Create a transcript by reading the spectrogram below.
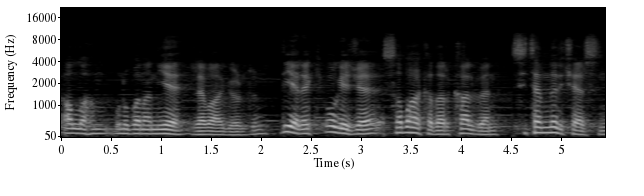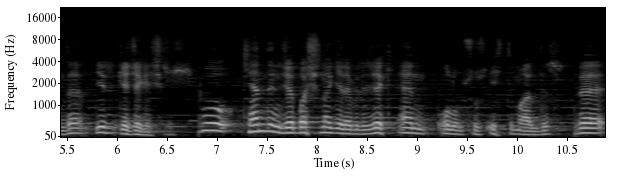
Allah'ım bunu bana niye reva gördün? Diyerek o gece sabaha kadar kalben sitemler içerisinde bir gece geçirir. Bu kendince başına gelebilecek en olumsuz ihtimaldir ve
